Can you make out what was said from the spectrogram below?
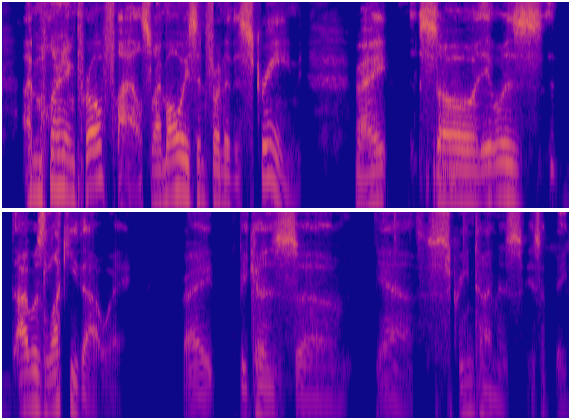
I'm learning profile. So I'm always in front of the screen, right? So it was, I was lucky that way, right? Because, um, yeah, screen time is is a big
